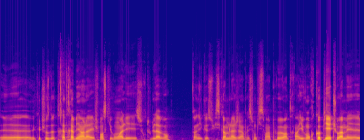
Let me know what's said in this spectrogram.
euh, quelque chose de très très bien là et je pense qu'ils vont aller surtout de l'avant tandis que Swisscom, là, j'ai l'impression qu'ils sont un peu en train. Ils vont recopier, tu vois, mais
